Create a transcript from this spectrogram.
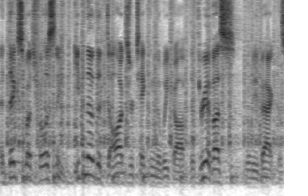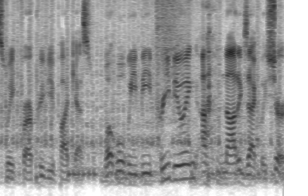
And thanks so much for listening. Even though the dogs are taking the week off, the three of us will be back this week for our preview podcast. What will we be previewing? I'm not exactly sure,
